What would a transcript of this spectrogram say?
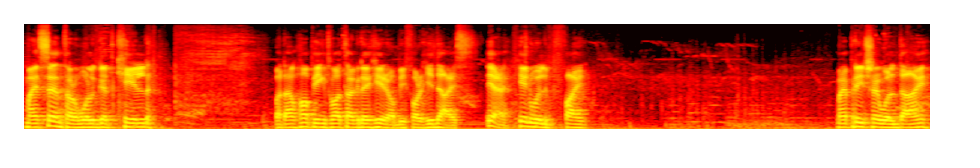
My centaur will get killed. But I'm hoping to attack the hero before he dies. Yeah, he will be fine. My preacher will die.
